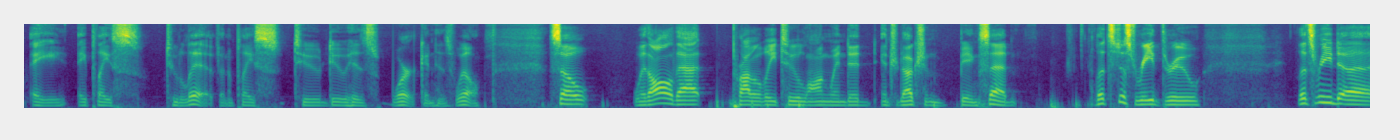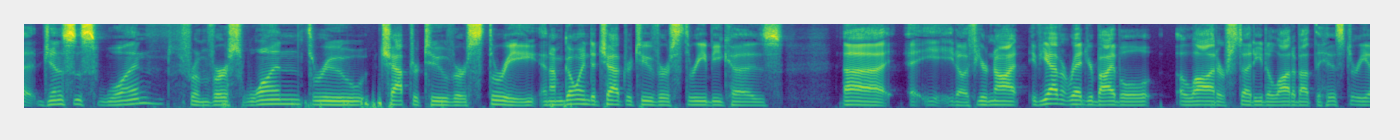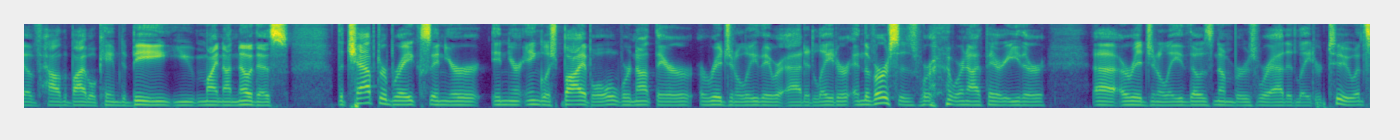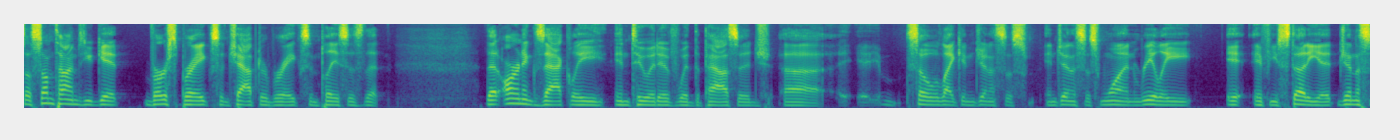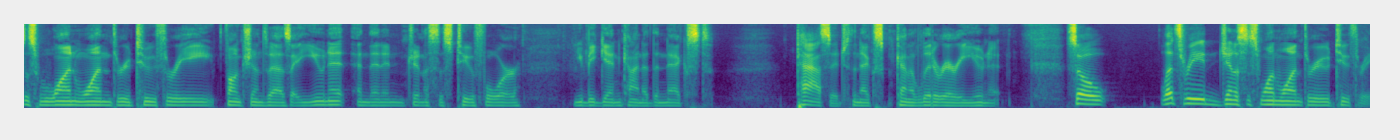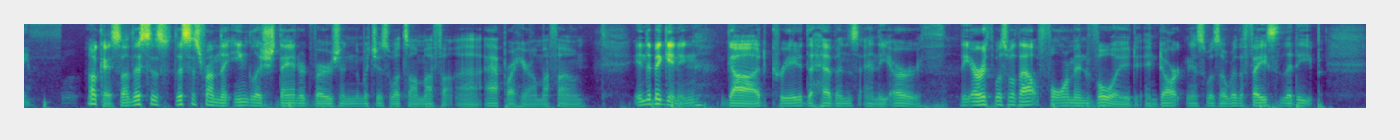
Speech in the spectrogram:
a a place to live and a place to do his work and his will. So with all that probably too long-winded introduction being said, let's just read through let's read uh, Genesis 1 from verse 1 through chapter 2 verse 3 and I'm going to chapter 2 verse 3 because uh, you know if you're not if you haven't read your Bible a lot or studied a lot about the history of how the Bible came to be, you might not know this. The chapter breaks in your in your English Bible were not there originally; they were added later, and the verses were were not there either uh, originally. Those numbers were added later too, and so sometimes you get verse breaks and chapter breaks in places that that aren't exactly intuitive with the passage. Uh, so, like in Genesis, in Genesis one, really, it, if you study it, Genesis one one through two three functions as a unit, and then in Genesis two four, you begin kind of the next passage, the next kind of literary unit. So, let's read Genesis one one through two three. Okay, so this is this is from the English Standard Version, which is what's on my uh, app right here on my phone. In the beginning, God created the heavens and the earth. The earth was without form and void, and darkness was over the face of the deep.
